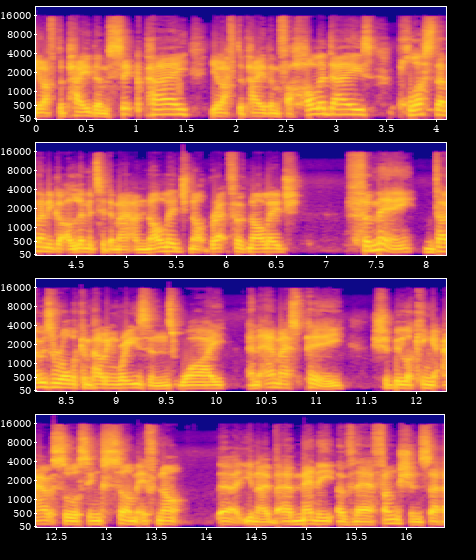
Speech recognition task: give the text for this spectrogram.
You'll have to pay them sick pay. You'll have to pay them for holidays. Plus, they've only got a limited amount of knowledge, not breadth of knowledge. For me, those are all the compelling reasons why an MSP should be looking at outsourcing some, if not uh, you know uh, many of their functions. So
